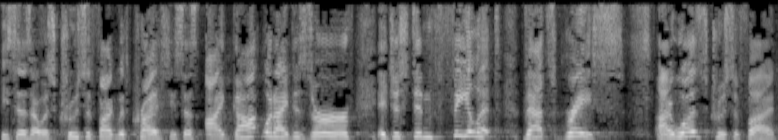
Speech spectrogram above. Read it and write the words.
He says, I was crucified with Christ. He says, I got what I deserve. It just didn't feel it. That's grace. I was crucified.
